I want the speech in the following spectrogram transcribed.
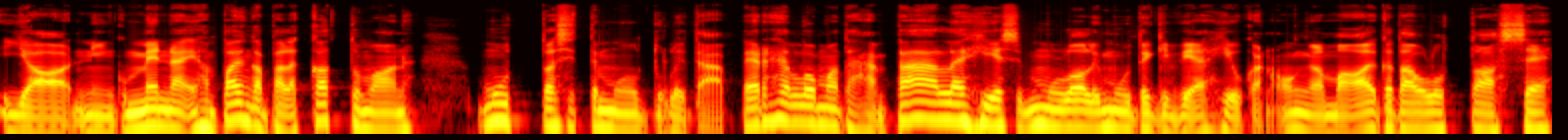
ja niin kuin mennä ihan paikan päälle katsomaan, mutta sitten mulla tuli tämä perheloma tähän päälle ja mulla oli muutenkin vielä hiukan ongelmaa aikatauluttaa se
